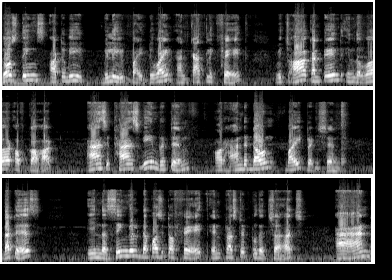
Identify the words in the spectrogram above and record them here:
those things are to be believe by divine and Catholic faith which are contained in the word of God as it has been written or handed down by tradition. That is, in the single deposit of faith entrusted to the church, and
